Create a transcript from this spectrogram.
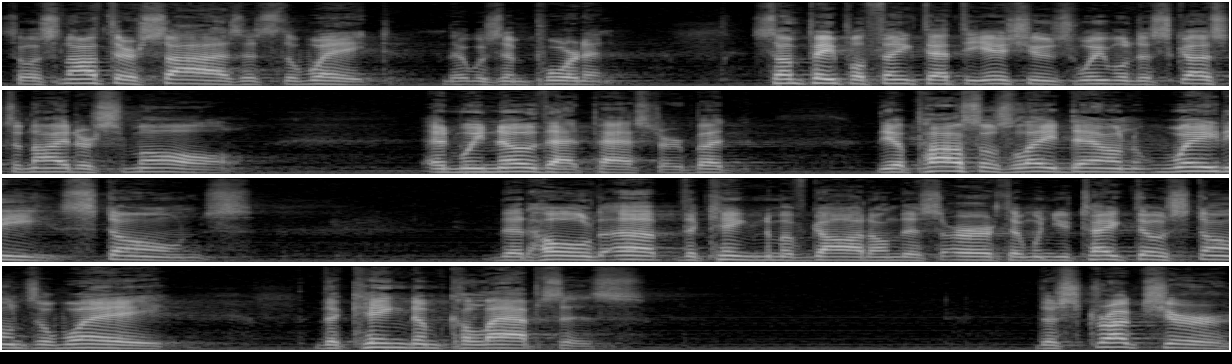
So it's not their size, it's the weight that was important. Some people think that the issues we will discuss tonight are small, and we know that, Pastor, but the apostles laid down weighty stones that hold up the kingdom of God on this earth. And when you take those stones away, the kingdom collapses. The structure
